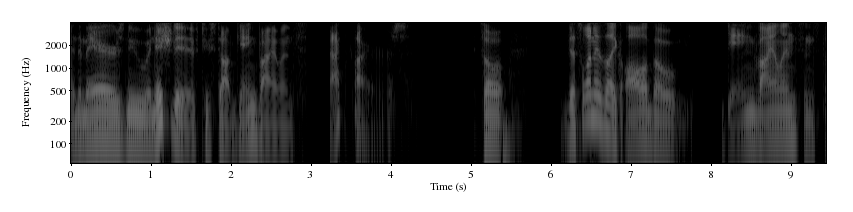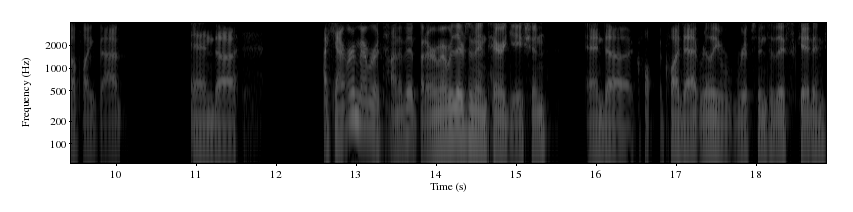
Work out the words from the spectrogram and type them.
And the mayor's new initiative to stop gang violence backfires. So this one is like all about gang violence and stuff like that. And uh I can't remember a ton of it, but I remember there's an interrogation and uh Cla- Claudette really rips into this kid and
